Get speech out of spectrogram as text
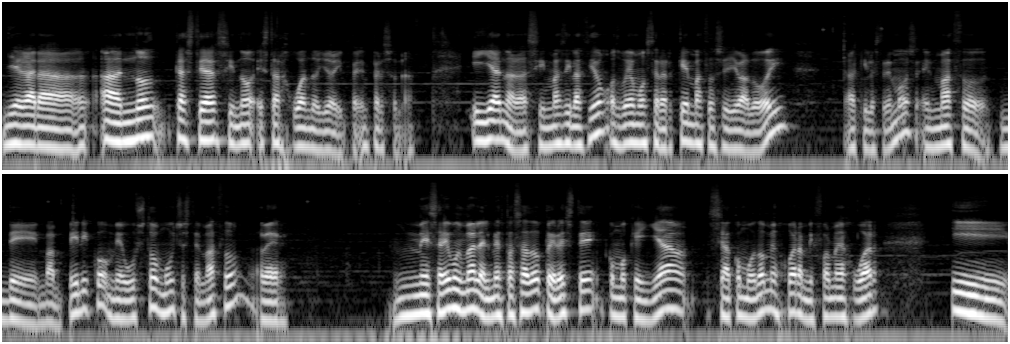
llegar a, no castear, sino estar jugando yo en persona. Y ya nada, sin más dilación, os voy a mostrar qué mazos he llevado hoy. Aquí los tenemos, el mazo de vampírico. Me gustó mucho este mazo. A ver, me salió muy mal el mes pasado, pero este como que ya se acomodó mejor a mi forma de jugar. Y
